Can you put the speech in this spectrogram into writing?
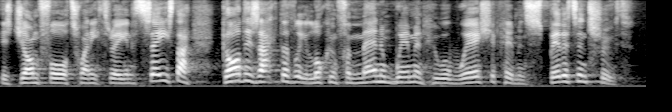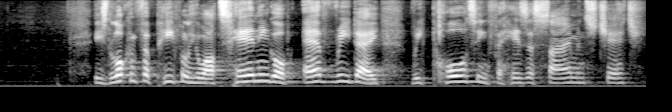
is John 4 23. And it says that God is actively looking for men and women who will worship Him in spirit and truth. He's looking for people who are turning up every day, reporting for His assignments, church.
